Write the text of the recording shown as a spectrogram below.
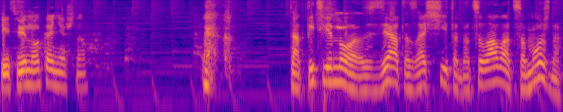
Пить вино, конечно. Так, пить вино взято, засчитано, целоваться можно?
